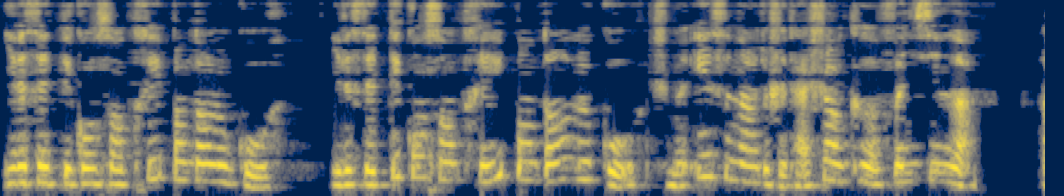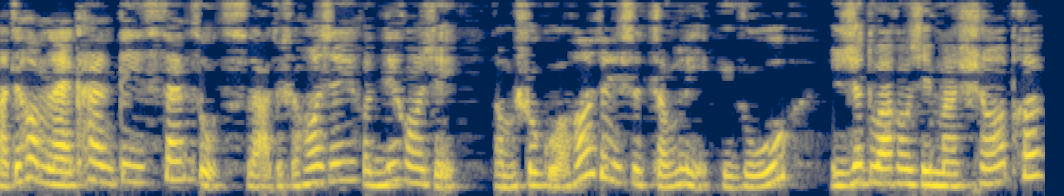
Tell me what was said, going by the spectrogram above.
，il s'est déconcentré pendant le Il s'est déconcentré pendant le cours，什么意思呢？就是他上课分心了。啊，之后我们来看第三组词啊，就是 ranger 和 dérange。那我们说过，ranger 是整理，比如 je dois ranger ma chambre，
